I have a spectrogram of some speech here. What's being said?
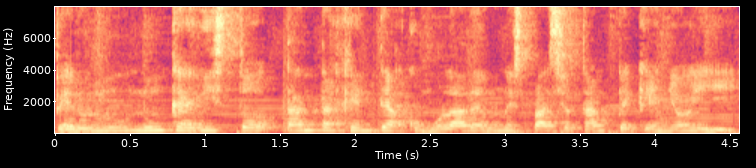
pero nunca he visto tanta gente acumulada en un espacio tan pequeño y,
